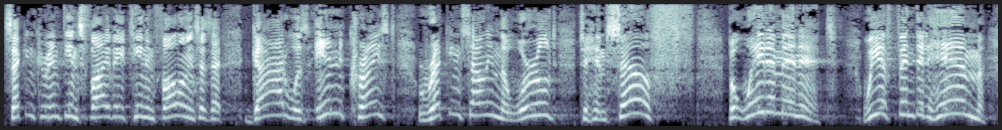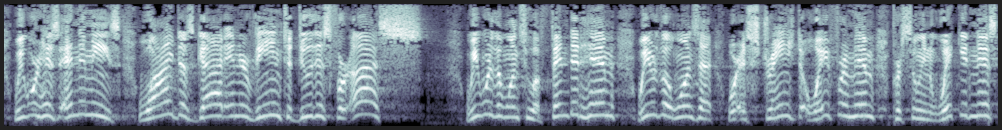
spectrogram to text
2 Corinthians 5:18 and following says that God was in Christ reconciling the world to himself. But wait a minute. We offended him. We were his enemies. Why does God intervene to do this for us? We were the ones who offended him. We were the ones that were estranged away from him, pursuing wickedness,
